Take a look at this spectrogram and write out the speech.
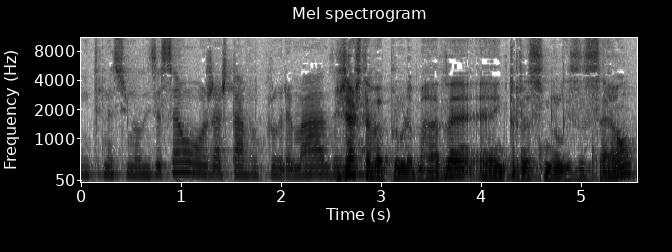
internacionalização ou já estava programada? Já estava programada a internacionalização,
